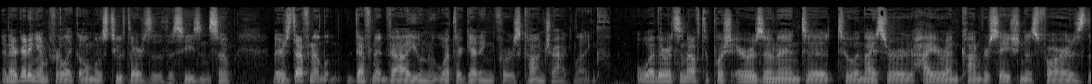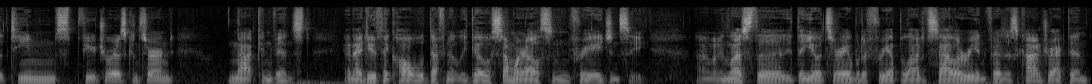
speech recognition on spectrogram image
and they're getting him for like almost two thirds of the season. So there's definite definite value in what they're getting for his contract length. Whether it's enough to push Arizona into to a nicer higher end conversation as far as the team's future is concerned, not convinced. And I do think Hall will definitely go somewhere else in free agency. Um, unless the the Yotes are able to free up a lot of salary and fit his contract in,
